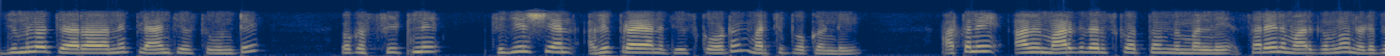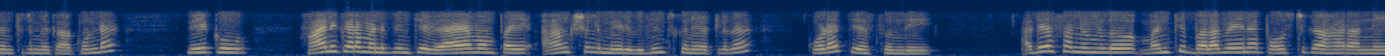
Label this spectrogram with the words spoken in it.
జిమ్లో చేరాలని ప్లాన్ చేస్తూ ఉంటే ఒక ఫిట్ని ఫిజిషియన్ అభిప్రాయాన్ని తీసుకోవడం మర్చిపోకండి. అతని ఆమె మార్గదర్శకత్వం మిమ్మల్ని సరైన మార్గంలో నడిపించడమే కాకుండా మీకు హానికరం అనిపించే వ్యాయామంపై ఆంక్షలు మీరు విధించుకునేట్లుగా కూడా చేస్తుంది. అదే సమయంలో మంచి బలమైన పౌష్టికాహారాన్ని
